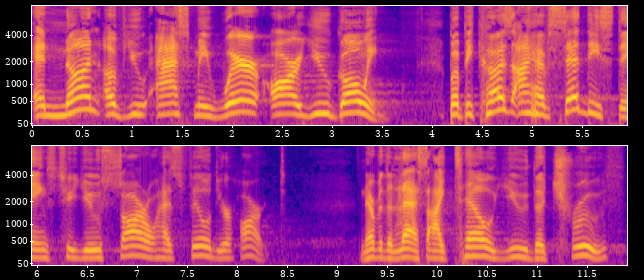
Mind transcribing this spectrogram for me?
and none of you ask me, Where are you going? But because I have said these things to you, sorrow has filled your heart. Nevertheless, I tell you the truth.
